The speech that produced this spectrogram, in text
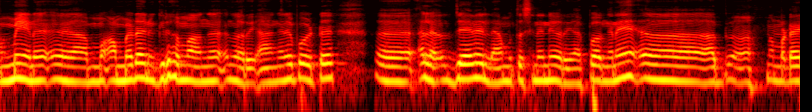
അമ്മയാണ്. അമ്മ അമ്മയുടെ അനുഗ്രഹം വാങ്ങുക എന്ന് പറയും. അങ്ങനെ പോയിട്ട് അല്ല ജയനല്ല മുത്തശ്ശൻ തന്നെ പറയും. അപ്പോൾ അങ്ങനെ നമ്മുടെ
